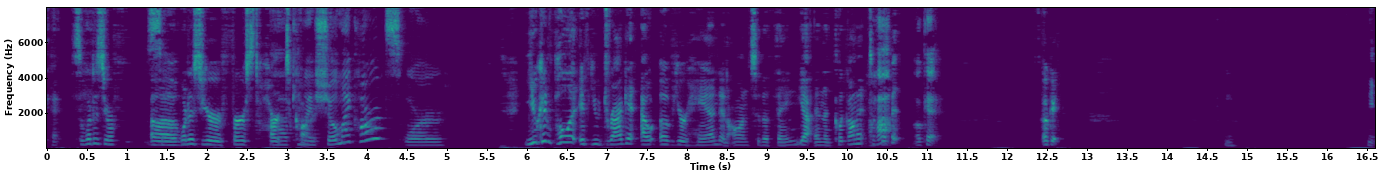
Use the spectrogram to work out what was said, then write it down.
Okay. So what is your uh what is your first heart Uh, can card? I show my cards or? you can pull it if you drag it out of your hand and onto the thing. Yeah, and then click on it to Aha. flip it. Okay. Okay. Yeah.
